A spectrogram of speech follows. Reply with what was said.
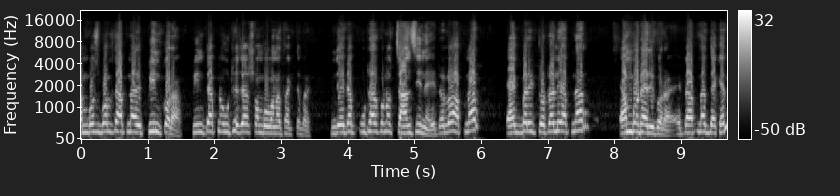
এমবোস বলতে আপনার পিন করা। পিনটা আপনার উঠে যাওয়ার সম্ভাবনা থাকতে পারে। কিন্তু এটা উঠার কোনো চান্সই নেই। এটা হলো আপনার একবারই টোটালি আপনার এমব্রয়ডারি করা। এটা আপনার দেখেন,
